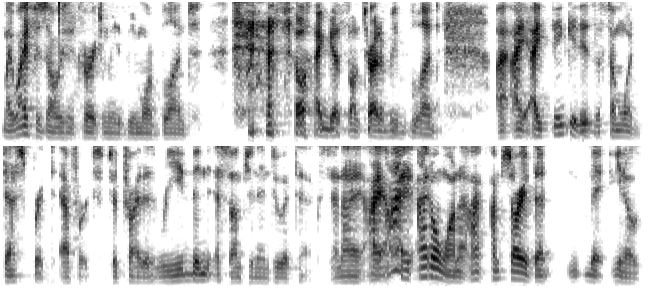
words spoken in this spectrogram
My wife is always encouraging me to be more blunt, so I guess I'll try to be blunt. I, I, think it is a somewhat desperate effort to try to read the assumption into a text, and I I, I don't want to. I'm sorry if that you know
